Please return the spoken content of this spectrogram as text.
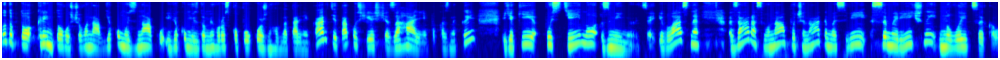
Ну тобто, крім того, що вона в якомусь знаку і в якомусь домі гороскопу у кожного в натальній карті, також є ще загальні показники, які постійно змінюються. І власне, зараз вона починатиме свій семирічний новий цикл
